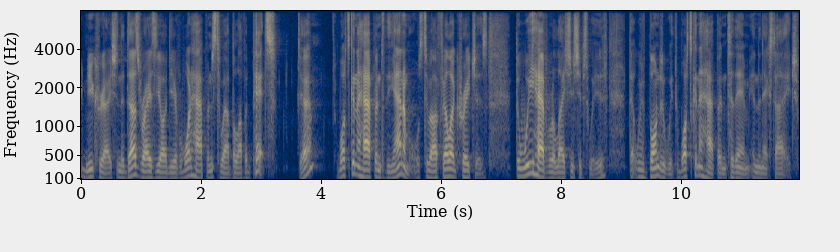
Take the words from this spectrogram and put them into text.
new creation, it does raise the idea of what happens to our beloved pets. Yeah? What's going to happen to the animals, to our fellow creatures that we have relationships with, that we've bonded with? What's going to happen to them in the next age?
